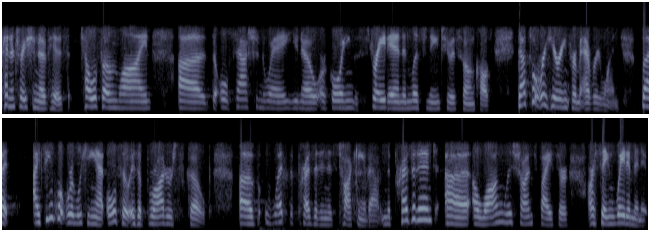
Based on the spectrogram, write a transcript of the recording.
penetration of his telephone line, uh, the old fashioned way, you know, or going straight in and listening to his phone calls. That's what we're hearing from everyone. But I think what we're looking at also is a broader scope of what the president is talking about. And the president, uh, along with Sean Spicer, are saying, wait a minute,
